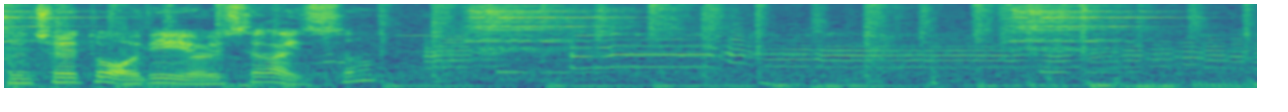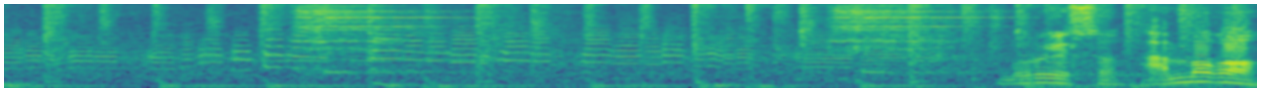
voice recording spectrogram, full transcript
근처에 또 어디에 열쇠가 있어? 모르겠어. 안 먹어.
